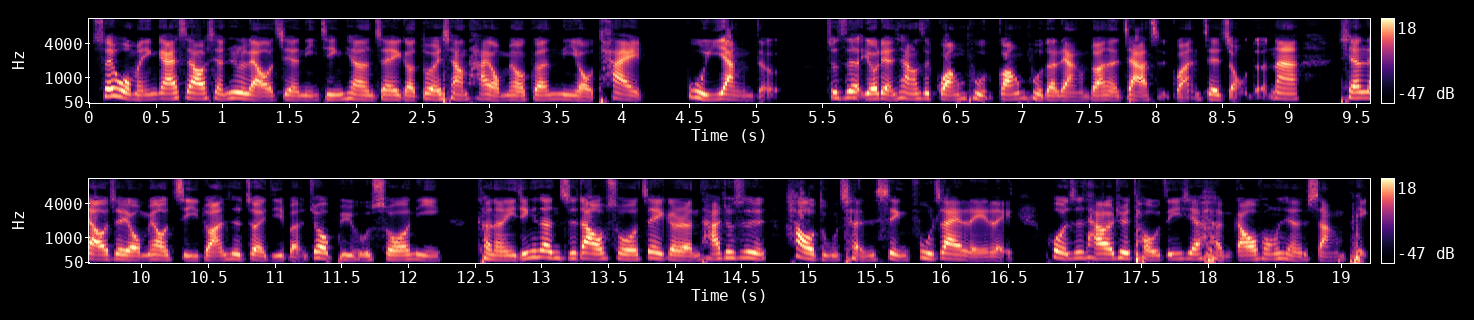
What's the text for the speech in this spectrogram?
所以我们应该是要先去了解你今天的这个对象，他有没有跟你有太不一样的，就是有点像是光谱光谱的两端的价值观这种的。那先了解有没有极端是最基本。就比如说你可能已经认知到说这个人他就是好赌成性、负债累累，或者是他会去投资一些很高风险的商品。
